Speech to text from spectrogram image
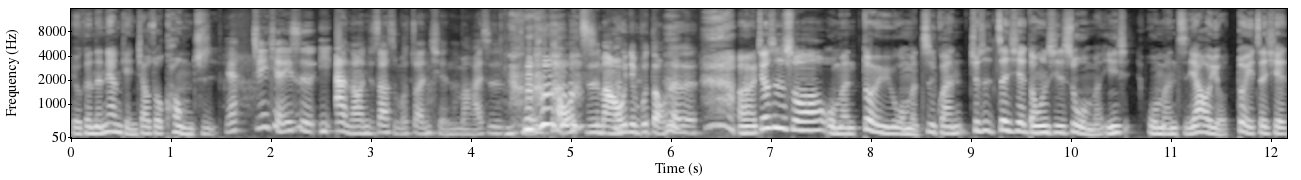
有个能量点叫做控制。你看，金钱是一按，然后你就知道什么赚钱的吗？还是投资吗？我有点不懂。但是呃，就是说，我们对于我们至关，就是这些东西是我们影，我们只要有对这些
